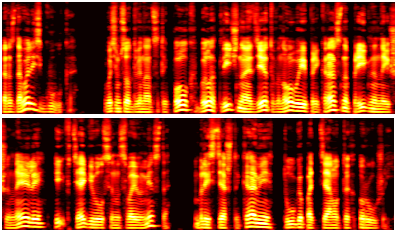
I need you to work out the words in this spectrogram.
раздавались гулко. 812-й полк был отлично одет в новые прекрасно пригнанные шинели и втягивался на свое место, блестя штыками туго подтянутых ружей.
